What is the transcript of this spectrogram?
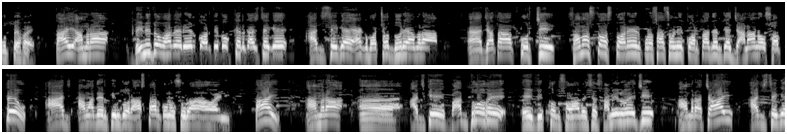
করতে হয়। তাই আমরা বিনীতভাবে রেল কর্তৃপক্ষের কাছ থেকে, আজ থেকে এক বছর ধরে আমরা যাতায়াত করছি। সমস্ত স্তরের প্রশাসনিক কর্তাদেরকে জানানো সত্ত্বেও আজ আমাদের কিন্তু রাস্তার কোনো সুরাহা হয়নি। তাই আমরা আজকে বাধ্য হয়ে এই বিক্ষোভ সমাবেশে সামিল হয়েছি। আমরা চাই আজ থেকে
